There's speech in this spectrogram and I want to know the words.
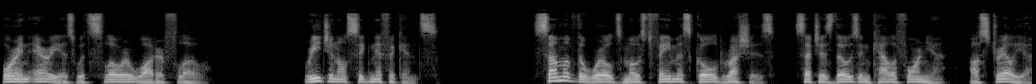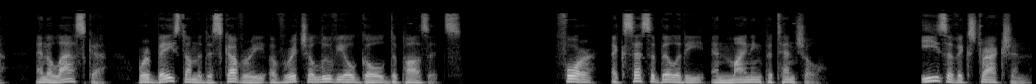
or in areas with slower water flow. Regional significance Some of the world's most famous gold rushes, such as those in California, Australia, and Alaska, were based on the discovery of rich alluvial gold deposits. 4. Accessibility and mining potential. Ease of extraction.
